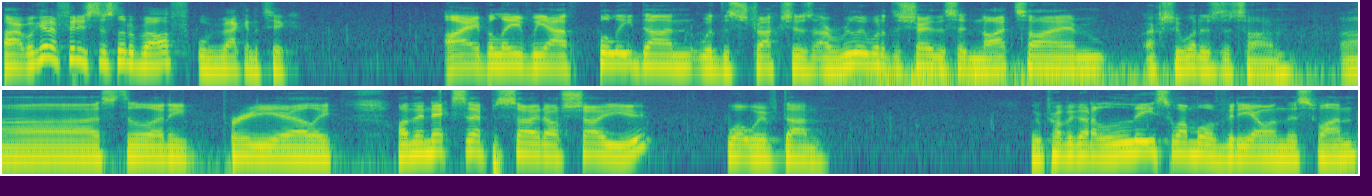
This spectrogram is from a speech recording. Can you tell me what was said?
All right, we're going to finish this little bit off. We'll be back in a tick. I believe we are fully done with the structures. I really wanted to show this at night time. Actually, what is the time? Uh, still only pretty early. On the next episode, I'll show you what we've done. We've probably got at least one more video on this one.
